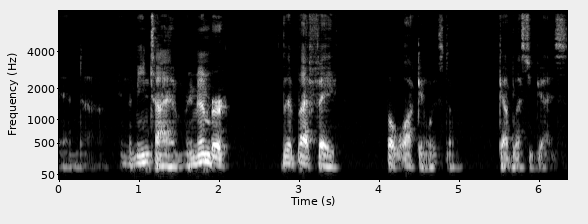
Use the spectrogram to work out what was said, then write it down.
And uh, in the meantime, remember live by faith, but walk in wisdom. God bless you guys.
